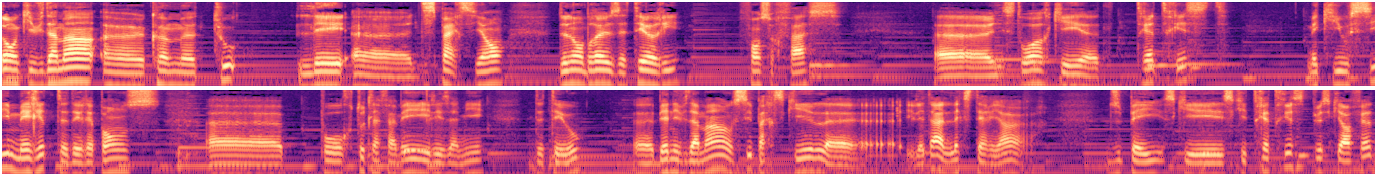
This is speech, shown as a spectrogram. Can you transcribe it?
Donc évidemment, euh, comme toutes les euh, dispersions, de nombreuses théories font surface. Euh, une histoire qui est très triste, mais qui aussi mérite des réponses pour toute la famille et les amis de Théo. Bien évidemment aussi parce qu'il il était à l'extérieur du pays, ce qui est, ce qui est très triste puisqu'en fait,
